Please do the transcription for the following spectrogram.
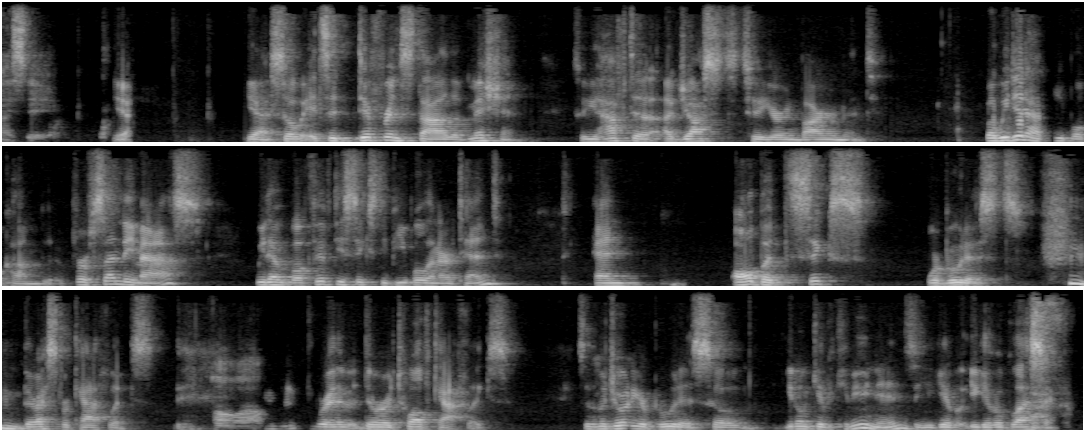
I see. Yeah. Yeah. So it's a different style of mission. So you have to adjust to your environment. But we did have people come. For Sunday Mass, we'd have about 50, 60 people in our tent. and all but six were Buddhists. the rest were Catholics. Oh wow! Where there were twelve Catholics, so the majority are Buddhists. So you don't give communion, so you give you give a blessing.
